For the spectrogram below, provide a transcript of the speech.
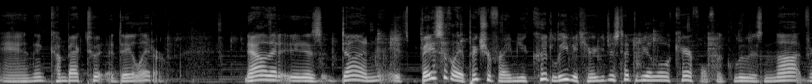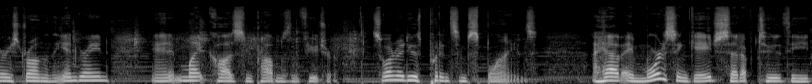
and then come back to it a day later. Now that it is done, it's basically a picture frame. You could leave it here, you just have to be a little careful. The glue is not very strong on the end grain, and it might cause some problems in the future. So what I'm going to do is put in some splines. I have a mortising gauge set up to the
